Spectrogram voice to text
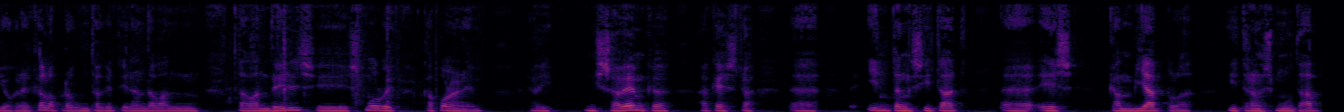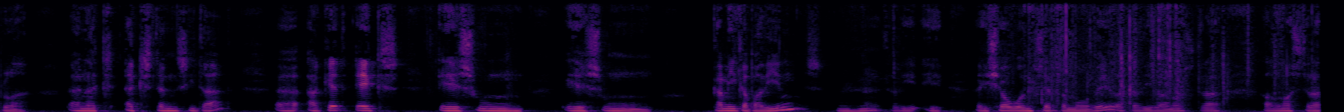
jo crec que la pregunta que tenen davant, davant d'ells és molt bé, cap on anem? És a dir, sabem que aquesta eh, intensitat eh, és canviable i transmutable en ex extensitat. Eh, aquest ex és un, és un camí cap a dins, uh mhm. -huh. eh, és a dir, i això ho encerta molt bé, és a dir, la nostra, el nostre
